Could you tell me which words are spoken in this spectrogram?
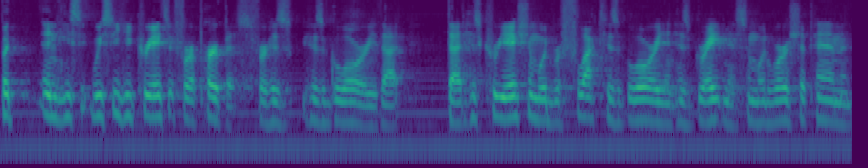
But and he, we see he creates it for a purpose, for his, his glory, that, that his creation would reflect his glory and his greatness and would worship him. And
